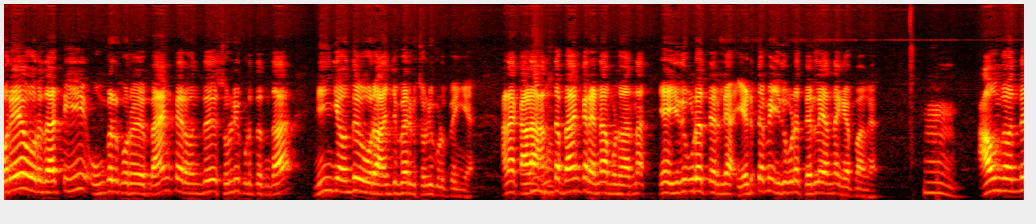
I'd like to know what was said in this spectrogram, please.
ஒரே ஒரு தாட்டி உங்களுக்கு ஒரு பேங்கர் வந்து சொல்லி கொடுத்துருந்தா நீங்கள் வந்து ஒரு அஞ்சு பேருக்கு சொல்லி கொடுப்பீங்க. ஆனா கட. அந்த பேங்கர் என்ன பண்ணுவாருன்னா ஏ இது கூட தெரியலையா? எடுத்தமே இது கூட தெரியலையான்னு தான் கேட்பாங்க. அவங்க வந்து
